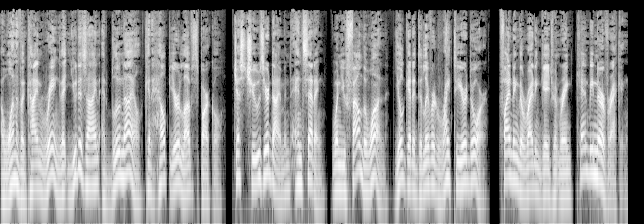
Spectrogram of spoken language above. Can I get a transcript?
A one-of-a-kind ring that you design at Blue Nile can help your love sparkle. Just choose your diamond and setting. When you found the one, you'll get it delivered right to your door. Finding the right engagement ring can be nerve-wracking.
